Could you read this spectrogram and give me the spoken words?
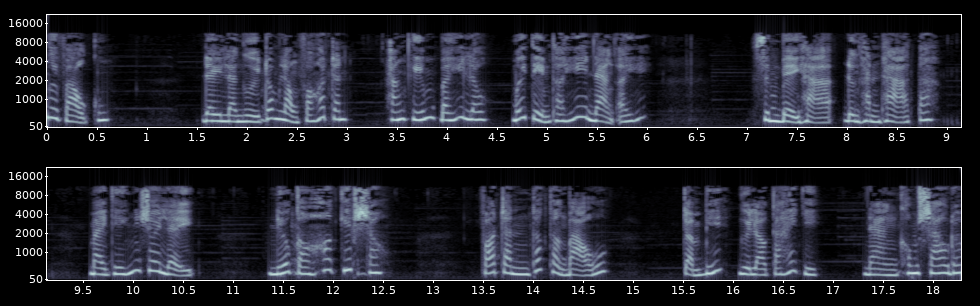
ngươi vào cung. Đây là người trong lòng phó tranh. Hắn kiếm bấy lâu mới tìm thấy nàng ấy. Xin bệ hạ đừng hành hạ ta. Mai Thiến rơi lệ. Nếu có kiếp sau. Phó tranh thất thần bảo. Trậm biết người lo cái gì. Nàng không sao đâu.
